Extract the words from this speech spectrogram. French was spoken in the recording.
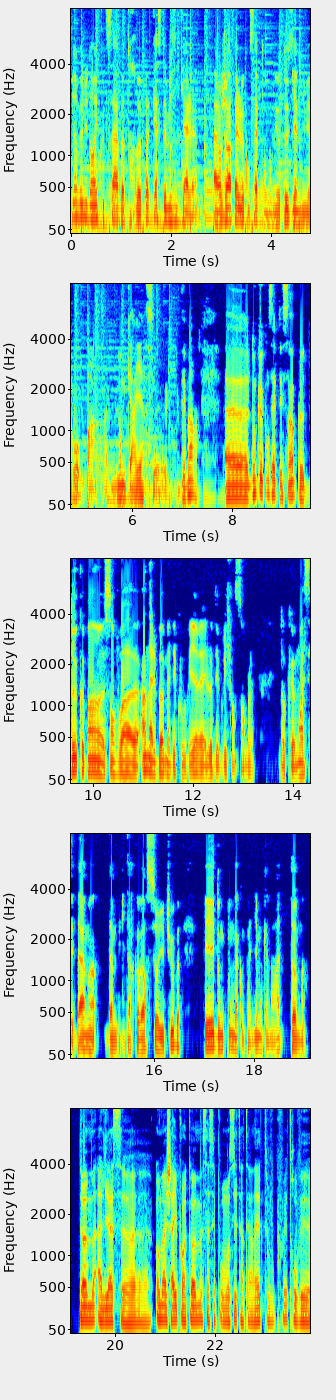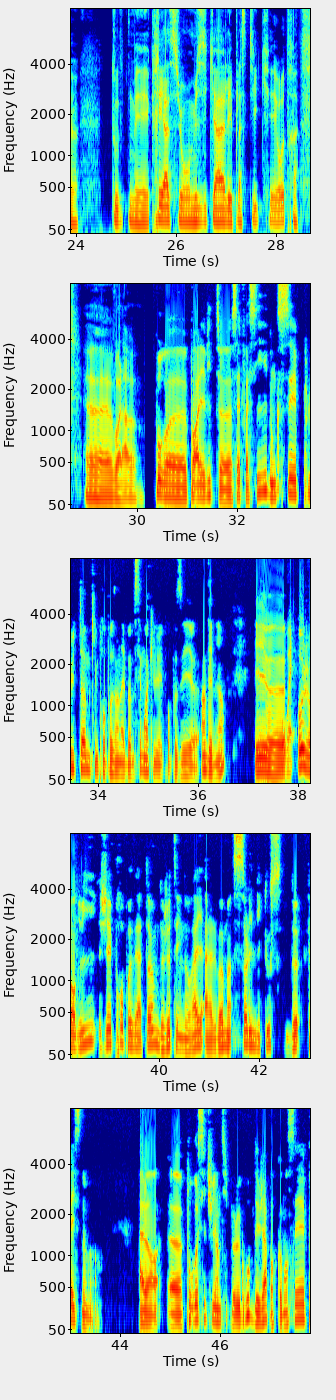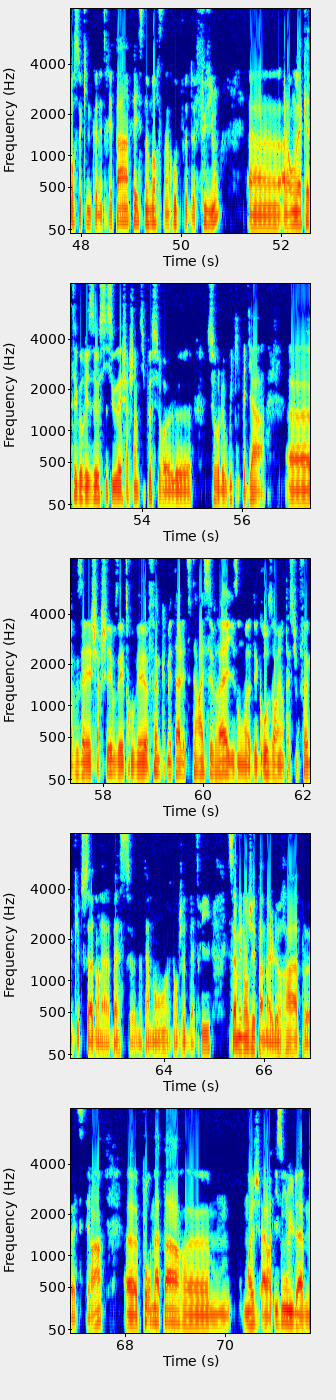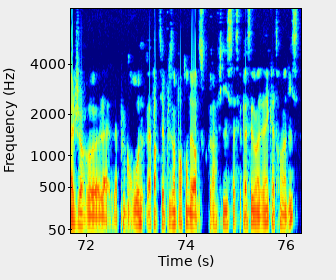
bienvenue dans Écoute ça, votre podcast musical. Alors je rappelle le concept, on en est au deuxième numéro, une longue carrière se démarre. Euh, donc le concept est simple, deux copains euh, s'envoient euh, un album à découvrir et le débrief ensemble. Donc moi c'est Dame, Dame de Guitar Covers sur YouTube, et donc pour m'accompagner mon camarade Tom. Tom alias euh, ça c'est pour mon site internet où vous pouvez trouver toutes mes créations musicales et plastiques et autres. voilà. Pour, pour aller vite cette fois-ci, donc c'est plus Tom qui me propose un album, c'est moi qui lui ai proposé un des miens. Et euh, aujourd'hui, j'ai proposé à Tom de jeter une oreille à l'album Sol Invictus de Face No More. Alors, euh, pour resituer un petit peu le groupe déjà, pour commencer, pour ceux qui ne connaîtraient pas, Face No More c'est un groupe de fusion. Euh, alors on l'a catégorisé aussi si vous allez chercher un petit peu sur le sur le Wikipédia. vous allez chercher, vous allez trouver funk metal, etc. Et c'est vrai, ils ont des grosses orientations funk et tout ça dans la basse notamment, dans le jeu de batterie ça mélangeait pas mal le rap, euh, etc. Euh, pour ma part, euh, moi, alors ils ont eu la majeure, la, la, plus grosse, la partie la plus importante de leur discographie, ça s'est passé dans les années 90,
